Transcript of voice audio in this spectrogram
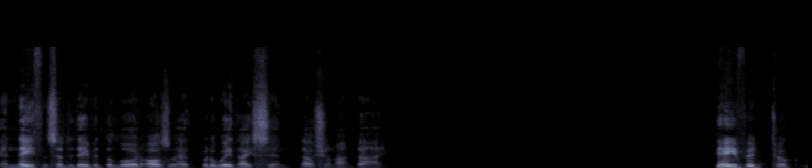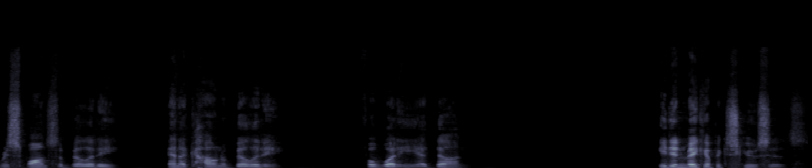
And Nathan said to David, The Lord also hath put away thy sin. Thou shalt not die. David took responsibility and accountability for what he had done. He didn't make up excuses.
